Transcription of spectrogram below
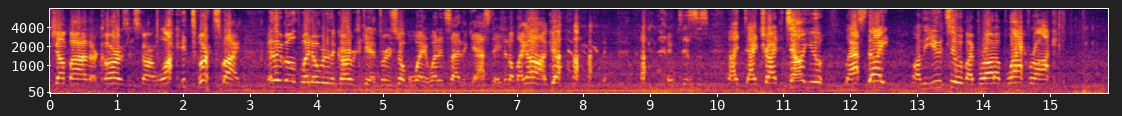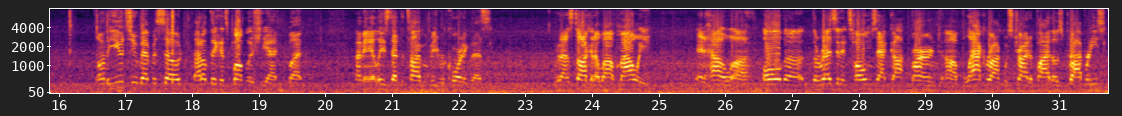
Jump out of their cars and start walking towards mine and they both went over to the garbage can, threw some away, went inside the gas station. I'm like, oh god, this is. I, I tried to tell you last night on the YouTube. I brought up BlackRock on the YouTube episode. I don't think it's published yet, but I mean, at least at the time of me recording this, when I was talking about Maui and how uh, all the the residents' homes that got burned, uh, BlackRock was trying to buy those properties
